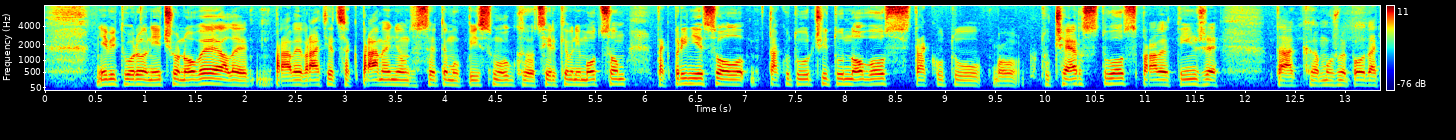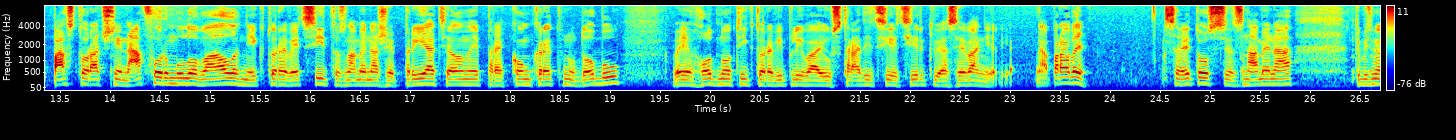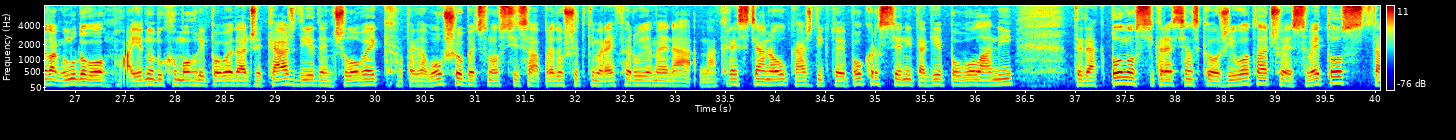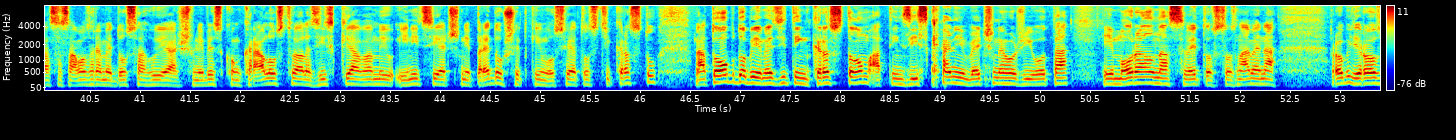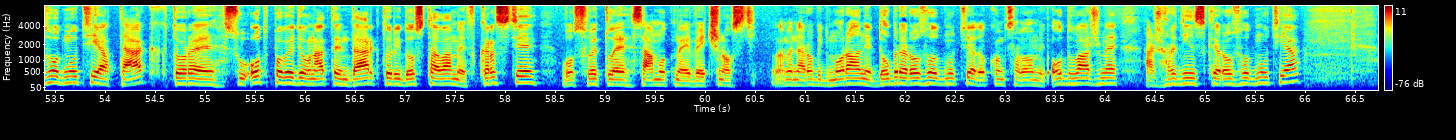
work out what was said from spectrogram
nevytvoril niečo nové, ale práve vrátiť sa k prameňom Svetému písmu, k církevným mocom, tak priniesol takú tú určitú novosť, takú tú tú, čerstvosť práve tým, že tak môžeme povedať, pastoračne naformuloval niektoré veci, to znamená, že priateľné pre konkrétnu dobu hodnoty, ktoré vyplývajú z tradície církvy a z Evanielia. A práve svetosť znamená, Keby sme tak ľudovo a jednoducho mohli povedať, že každý jeden človek, teda vo všeobecnosti sa predovšetkým referujeme na, na kresťanov, každý, kto je pokrstený, tak je povolaný teda k plnosti kresťanského života, čo je svetosť. Tá sa samozrejme dosahuje až v nebeskom kráľovstve, ale získavame ju iniciačne predovšetkým vo sviatosti krstu. Na to obdobie medzi tým krstom a tým získaním väčšného života je morálna svetosť. To znamená, robiť rozhodnutia tak, ktoré sú odpoveďou na ten dar, ktorý dostávame v krste vo svetle samotnej väčšnosti. Znamená robiť morálne dobré rozhodnutia, dokonca veľmi odvážne až hrdinské rozhodnutia.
